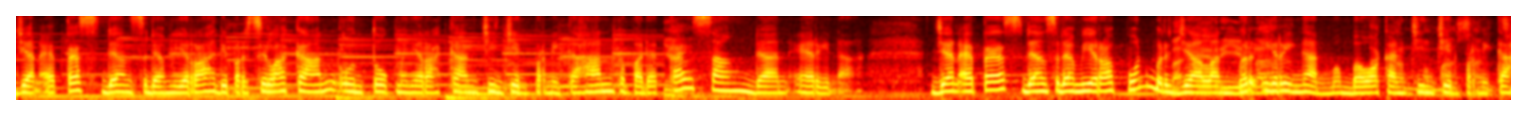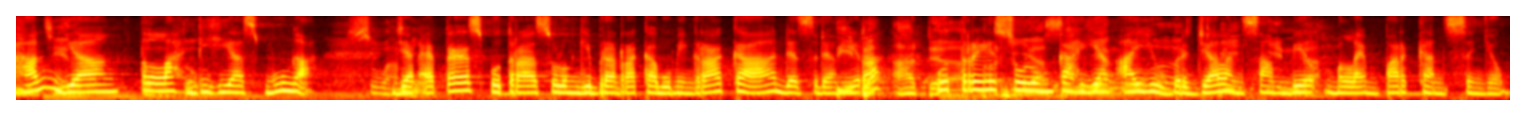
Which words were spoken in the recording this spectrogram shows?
Jan Etes dan Sedamirah dipersilakan untuk menyerahkan cincin pernikahan kepada ya. Kaisang dan Erina. Jan Etes dan Sedamira pun berjalan beriringan membawakan cincin pernikahan yang telah dihias bunga Jan Etes, putra sulung Gibran Raka Buming Raka dan Sedamira, putri sulung Kahiyang Ayu berjalan sambil melemparkan senyum.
